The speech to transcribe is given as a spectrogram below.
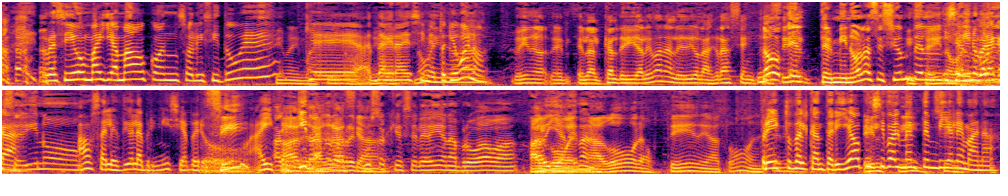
Recibimos más llamados con solicitudes Sí, que de Mira, agradecimiento. no, Qué bueno. Vino el, el alcalde de Villa Alemana le dio las gracias. No, él terminó la sesión Y del se vino Y se vino para acá. Se vino, Ah, o sea, les dio la primicia, pero sí, ahí Ah, cerquita. contar los recursos que se le habían aprobado a, a Villa Alemana. gobernador, a ustedes, a todos. Proyectos serio. de alcantarillado, Él principalmente sí, en Villa sí. Alemana.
